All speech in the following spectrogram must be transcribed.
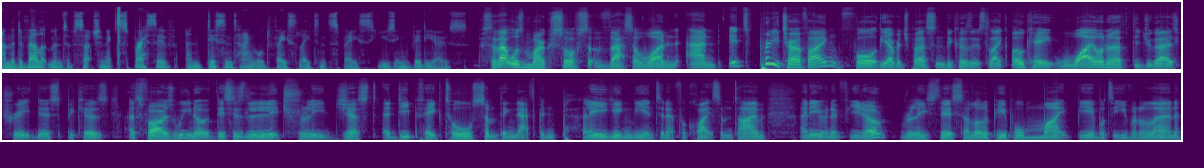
and the development of such an expressive and disentangled face latent space using videos. So that was Microsoft's Vasa 1, and it's pretty terrifying for the average person because it's like, okay, why on earth did you guys create this? Because as far as we know, this is literally just a deepfake tool, something that's been plaguing the internet for quite some time. And even if you don't release this, a lot of people might be able to even learn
